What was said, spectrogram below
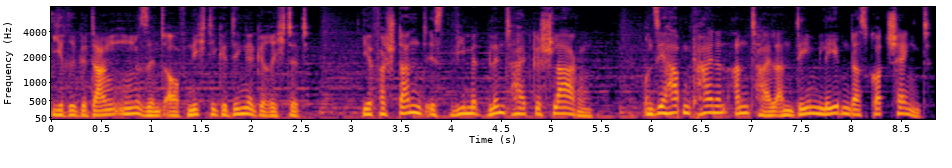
Ihre Gedanken sind auf nichtige Dinge gerichtet. Ihr Verstand ist wie mit Blindheit geschlagen und sie haben keinen Anteil an dem Leben, das Gott schenkt.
